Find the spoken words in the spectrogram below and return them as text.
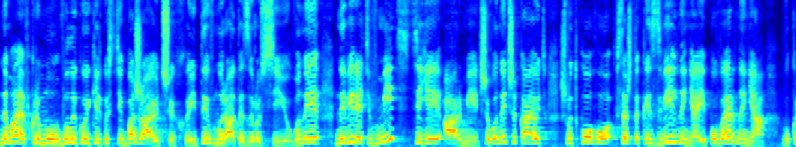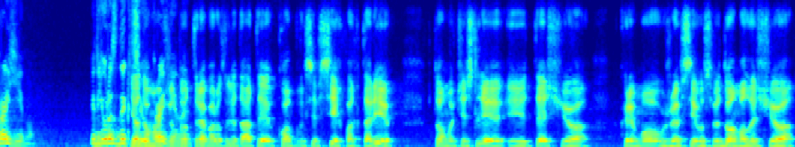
немає в Криму великої кількості бажаючих йти вмирати за Росію? Вони не вірять в міць цієї армії, чи вони чекають швидкого все ж таки звільнення і повернення в Україну під Я юрисдикцію думаю, України? що тут треба розглядати в комплексі всіх факторів, в тому числі і те, що в Криму вже всі усвідомили, що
